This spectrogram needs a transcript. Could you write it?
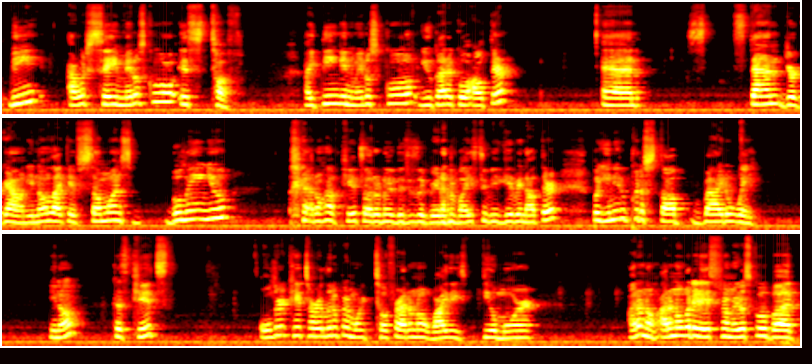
me i would say middle school is tough i think in middle school you gotta go out there and stand your ground you know? Like if someone's bullying you i don't have kids so i don't know if this is a great advice to be given out there but you need to put a stop right away you know? Because kids older kids are a little bit more tougher. I don't know why they feel more i don't know. I don't know what it is from middle school but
